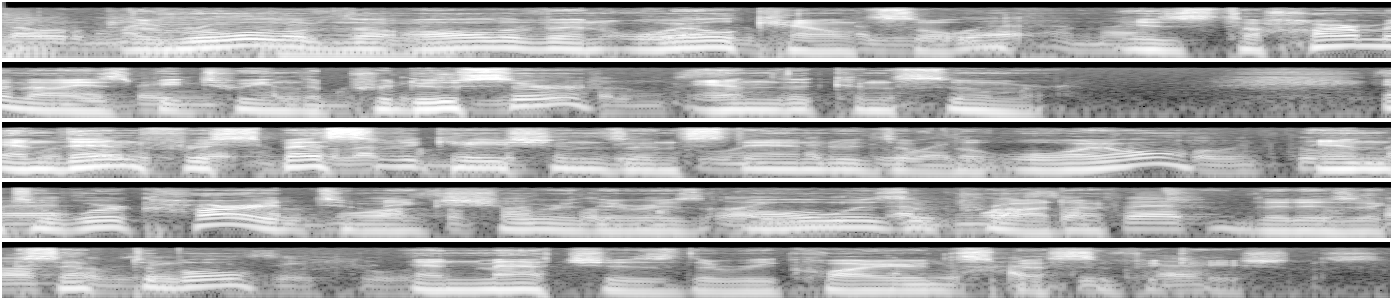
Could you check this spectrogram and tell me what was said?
The role of the Olive and Oil Council is to harmonize between the producer and the consumer, and then for specifications and standards of the oil, and to work hard to make sure there is always a product that is acceptable and matches the required specifications.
